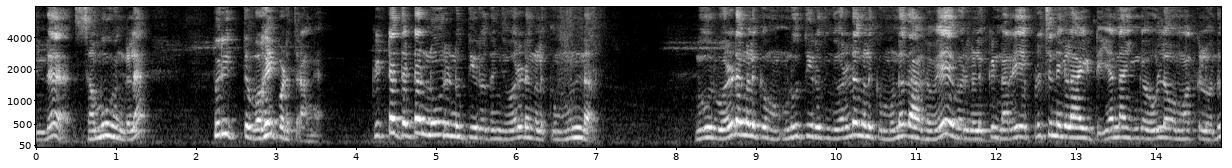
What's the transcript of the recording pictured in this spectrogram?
இந்த சமூகங்களை பிரித்து வகைப்படுத்துகிறாங்க கிட்டத்தட்ட நூறு நூற்றி இருபத்தஞ்சி வருடங்களுக்கு முன்னர் நூறு வருடங்களுக்கு நூற்றி இருபத்தஞ்சி வருடங்களுக்கு முன்னதாகவே இவர்களுக்கு நிறைய பிரச்சனைகள் ஆகிட்டு ஏன்னா இங்கே உள்ள மக்கள் வந்து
